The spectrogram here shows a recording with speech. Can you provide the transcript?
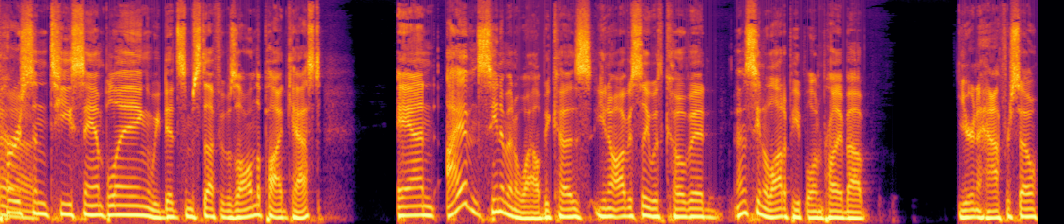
person tea sampling. We did some stuff. It was all on the podcast. And I haven't seen him in a while because, you know, obviously with COVID, I haven't seen a lot of people in probably about year and a half or so.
